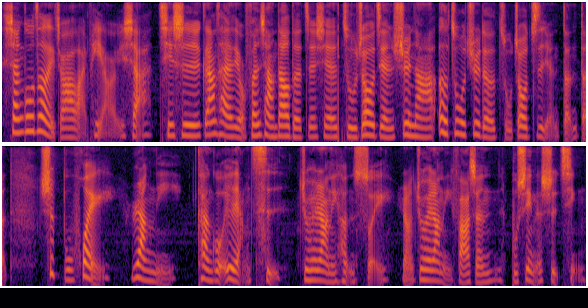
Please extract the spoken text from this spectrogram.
香菇这里就要来辟谣一下，其实刚才有分享到的这些诅咒简讯啊、恶作剧的诅咒字眼等等，是不会让你看过一两次就会让你很随，然后就会让你发生不幸的事情。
